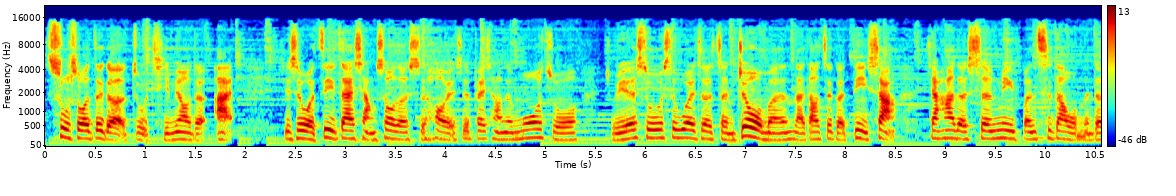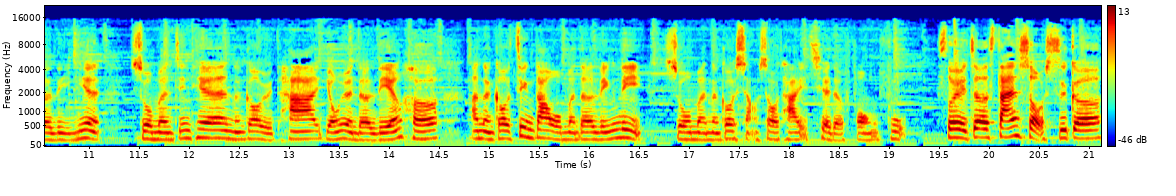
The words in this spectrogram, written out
诉说这个主奇妙的爱。其实我自己在享受的时候，也是非常的摸着主耶稣是为着拯救我们来到这个地上，将他的生命分赐到我们的里面，使我们今天能够与他永远的联合，他能够进到我们的灵里，使我们能够享受他一切的丰富。所以这三首诗歌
